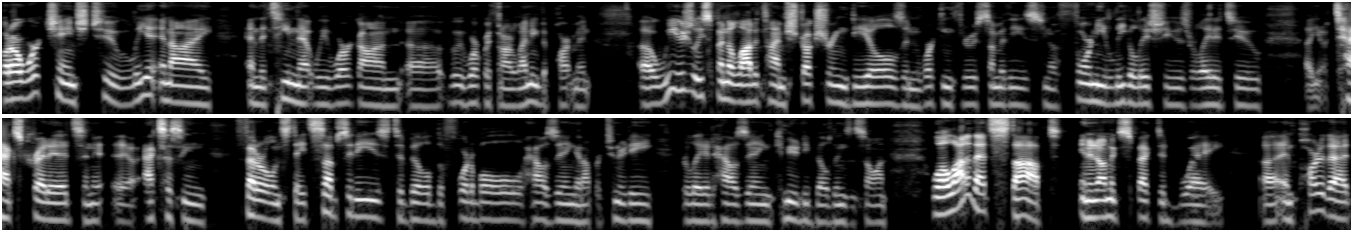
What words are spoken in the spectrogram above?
But our work changed too. Leah and I and the team that we work on, uh, we work with in our lending department, uh, we usually spend a lot of time structuring deals and working through some of these, you know, thorny legal issues related to, uh, you know, tax credits and uh, accessing federal and state subsidies to build affordable housing and opportunity related housing, community buildings, and so on. Well, a lot of that stopped in an unexpected way, uh, and part of that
